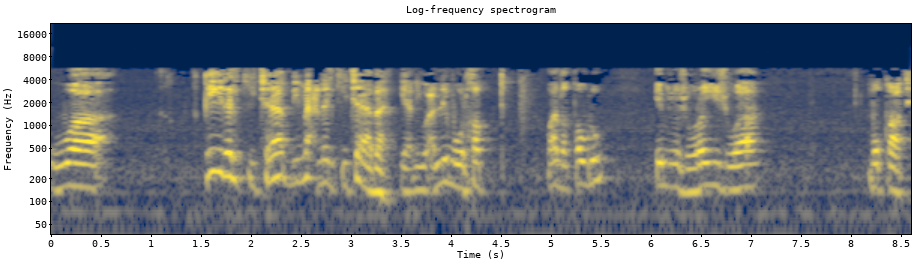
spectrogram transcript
وقيل الكتاب بمعنى الكتابة يعني يعلمه الخط. وهذا قول ابن جريج ومقاتل.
